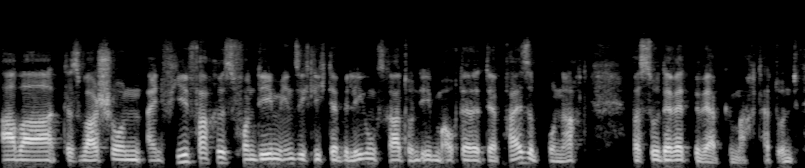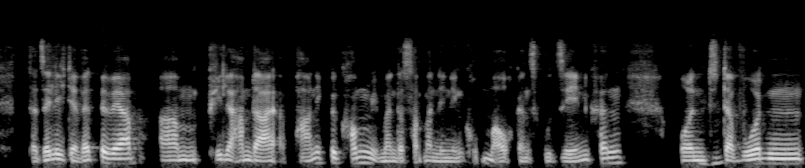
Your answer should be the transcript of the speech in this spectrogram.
aber das war schon ein Vielfaches von dem hinsichtlich der Belegungsrate und eben auch der, der Preise pro Nacht, was so der Wettbewerb gemacht hat. Und tatsächlich der Wettbewerb, ähm, viele haben da Panik bekommen. Ich meine, das hat man in den Gruppen auch ganz gut sehen können. Und mhm. da wurden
